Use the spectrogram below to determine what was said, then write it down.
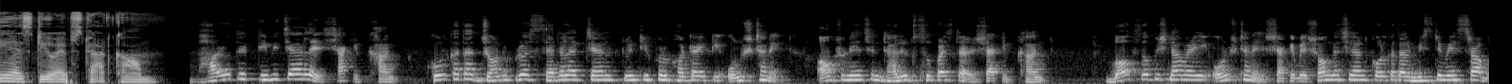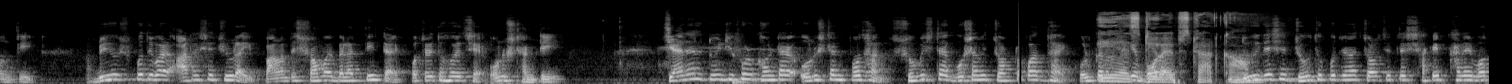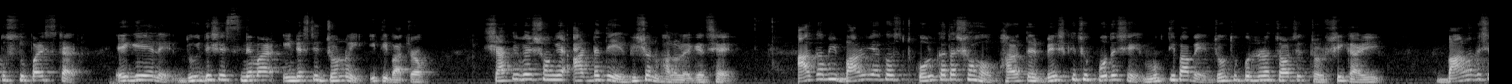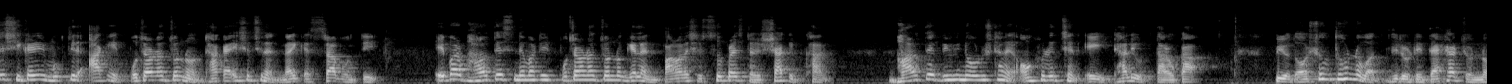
asdwebs.com. ভারতের TV চ্যানেলে শাকিব খান। কলকাতার জনপ্রিয় স্যাটেলাইট চ্যানেল টোয়েন্টি ফোর ঘণ্টার একটি অনুষ্ঠানে অংশ নিয়েছেন Dhallywood superstar Shakib Khan. Box office নামের এই অনুষ্ঠানে শাকিবের সঙ্গে ছিলেন কলকাতার মিষ্টি মেয়ে শ্রাবন্তী। বৃহস্পতিবার আঠাশে জুলাই বাংলাদেশ সময় বেলা তিনটায় প্রচারিত হয়েছে অনুষ্ঠানটি। চ্যানেল টোয়েন্টি ফোর ঘণ্টার অনুষ্ঠান প্রধান সুমিষ্টা গোস্বামী চট্টোপাধ্যায় কলকাতা থেকে বলেন দুই দেশের যৌথ প্রযোজনা চলচ্চিত্রে শাকিব খানের মতো সুপারস্টার এগিয়ে এলে দুই দেশের সিনেমার ইন্ডাস্ট্রির জন্যই ইতিবাচক। শাকিবের সঙ্গে আড্ডা দিয়ে ভীষণ ভালো লেগেছে। আগামী বারোই আগস্ট কলকাতা সহ ভারতের বেশ কিছু প্রদেশে মুক্তি পাবে যৌথ প্রযোজনা চলচ্চিত্র শিকারী। বাংলাদেশের শিকারীর মুক্তির আগে প্রচারণার জন্য ঢাকায় এসেছিলেন নায়িকা শ্রাবন্তী। এবার ভারতের সিনেমাটির প্রচারণার জন্য গেলেন বাংলাদেশের সুপারস্টার শাকিব খান। ভারতে বিভিন্ন অনুষ্ঠানে অংশ নিচ্ছেন এই ঢালিউড তারকা। প্রিয় দর্শক, ধন্যবাদ ভিডিওটি দেখার জন্য।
